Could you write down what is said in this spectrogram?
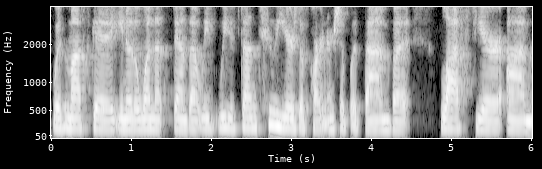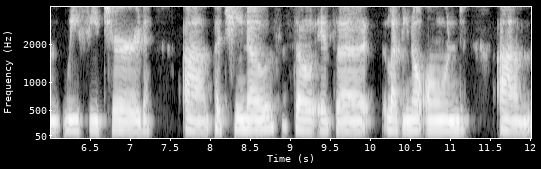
with Masque, you know, the one that stands out, we, we've done two years of partnership with them, but last year um, we featured um, Pacinos. So it's a Latino owned, um,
